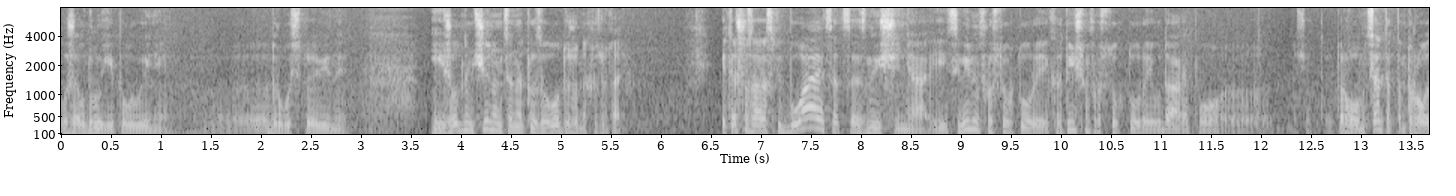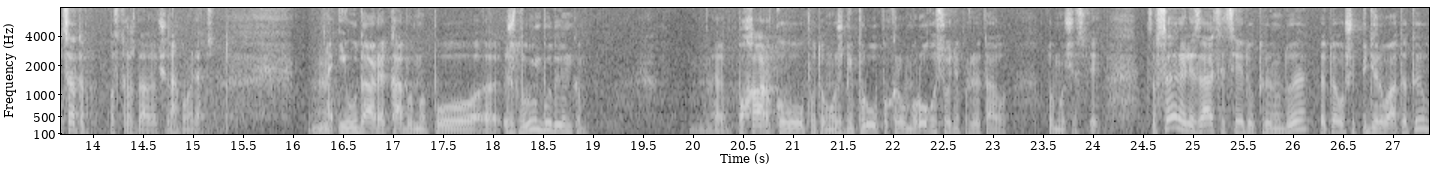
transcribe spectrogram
уже у другій половині Другої світової війни. І жодним чином це не призвело до жодних результатів. І те, що зараз відбувається, це знищення і цивільної інфраструктури, і критичної інфраструктури, і удари по е, значить, торговому центру. Там торговий центр постраждав, якщо не помиляюсь. І удари кабами по е, житловим будинкам, е, по Харкову, по тому ж Дніпру, по Кривому Рогу сьогодні прилітало, в тому числі. Це все реалізація цієї доктрини ДУЕ для того, щоб підірвати тил,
